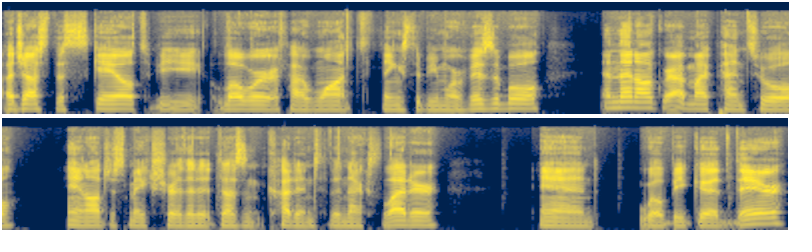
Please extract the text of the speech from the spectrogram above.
Adjust the scale to be lower if I want things to be more visible. And then I'll grab my pen tool and I'll just make sure that it doesn't cut into the next letter. And we'll be good there.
